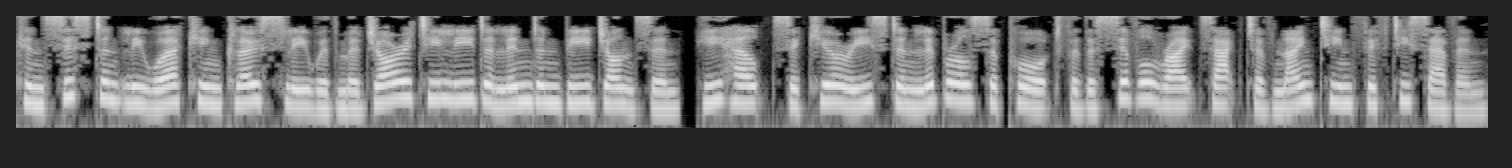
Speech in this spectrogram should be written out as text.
Consistently working closely with Majority Leader Lyndon B. Johnson, he helped secure Eastern liberal support for the Civil Rights Act of 1957.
